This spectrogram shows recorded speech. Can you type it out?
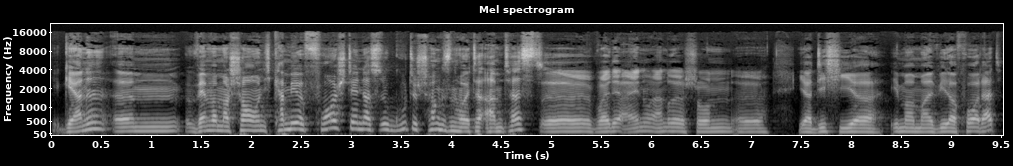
gerne. Ähm, werden wir mal schauen. Ich kann mir vorstellen, dass du gute Chancen heute Abend hast, äh, weil der ein oder andere schon äh, ja dich hier immer mal wieder fordert.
